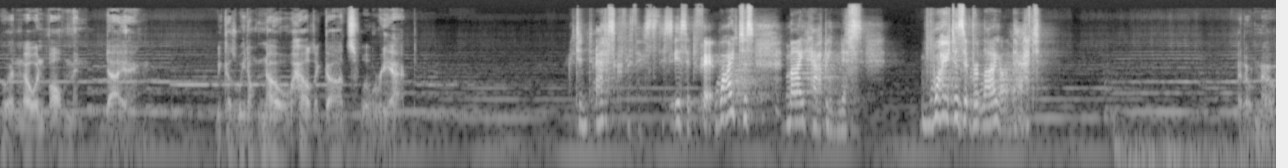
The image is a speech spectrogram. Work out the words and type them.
who had no involvement dying. Because we don't know how the gods will react. I didn't ask for this. This isn't fair. Why does my happiness. Why does it rely on that? I don't know.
